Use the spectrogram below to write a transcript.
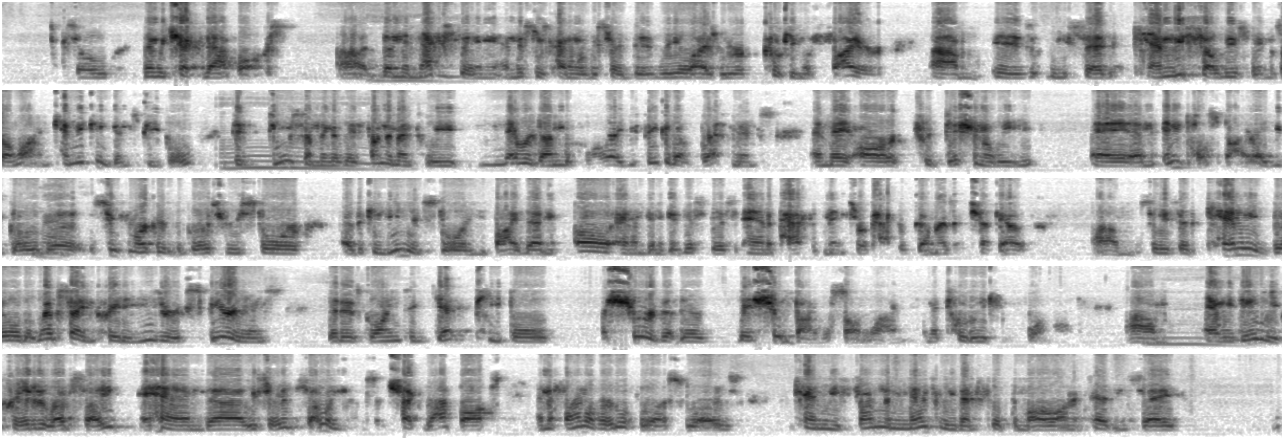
So then we checked that box. Uh, then the next thing, and this was kind of where we started to realize we were cooking with fire um, is we said, can we sell these things online? Can we convince people to do something that they mm. fundamentally never done before? Right? You think about breath mints, and they are traditionally a, an impulse buy. Right? You go to the supermarket, the grocery store, or the convenience store, and you buy them. Oh, and I'm going to get this, this, and a pack of mints or a pack of gum as I check out. Um, so we said, can we build a website and create a user experience that is going to get people assured that they they should buy this online in a totally different format? Um, mm. And we did. We created a website and uh, we started selling them. So check that box. And the final hurdle for us was, can we fundamentally then flip the model on its head and say,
